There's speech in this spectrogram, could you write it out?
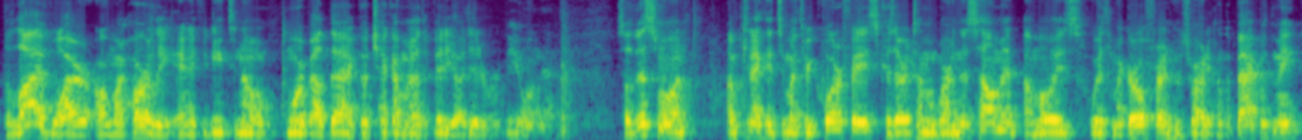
the live wire on my Harley and if you need to know more about that go check out my other video. I did a review on that. So this one I'm connected to my three quarter face because every time I'm wearing this helmet I'm always with my girlfriend who's riding on the back with me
